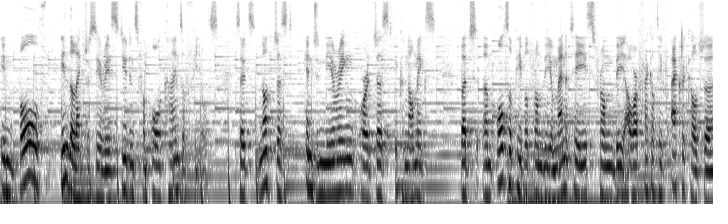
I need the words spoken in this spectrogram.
involve in the lecture series students from all kinds of fields. So it's not just engineering or just economics, but um, also people from the humanities, from the, our Faculty of Agriculture,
